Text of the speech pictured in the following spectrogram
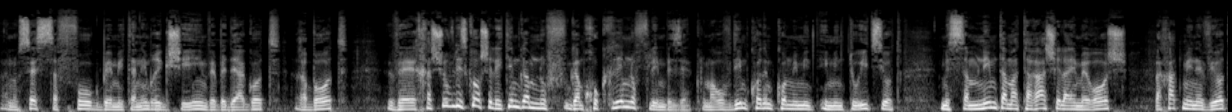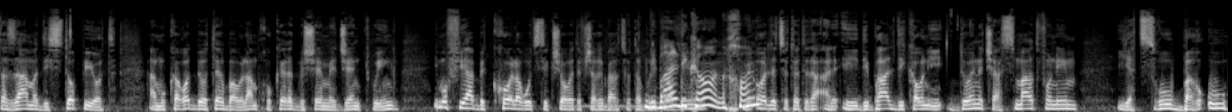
הנושא ספוג במטענים רגשיים ובדאגות רבות, וחשוב לזכור שלעיתים גם, נופ, גם חוקרים נופלים בזה. כלומר, עובדים קודם כל עם אינטואיציות, מסמנים את המטרה שלהם מראש. אחת מנביאות הזעם הדיסטופיות המוכרות ביותר בעולם, חוקרת בשם ג'ן טווינג, היא מופיעה בכל ערוץ תקשורת אפשרי בארצות הברית. דיברה על דיכאון, נכון? מאוד לצטט, היא דיברה על דיכאון, היא טוענת שהסמארטפונים יצרו, בראו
